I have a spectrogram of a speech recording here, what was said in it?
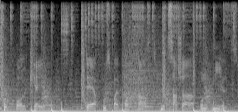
Football KO, der Fußball-Podcast mit Sascha und Nils.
